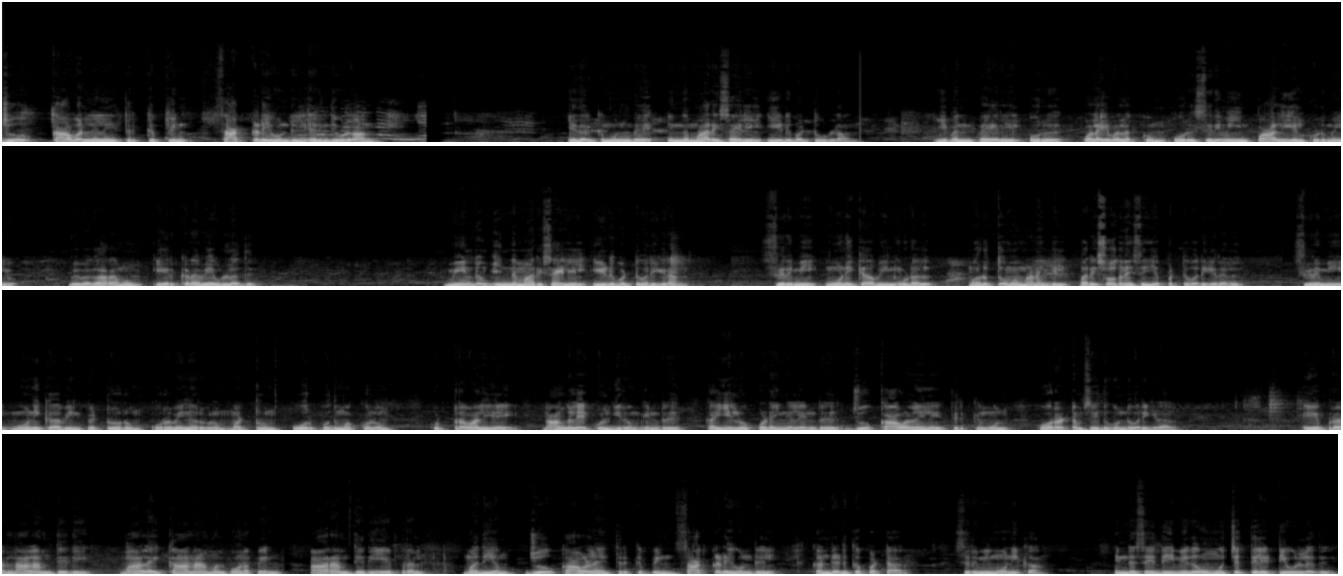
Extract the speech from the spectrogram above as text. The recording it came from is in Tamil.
ஜூ காவல் நிலையத்திற்கு பின் சாக்கடை ஒன்றில் எரிந்துள்ளான். இதற்கு முன்பே இந்த மாதிரி செயலில் ஈடுபட்டு உள்ளான். இவன் பெயரில் ஒரு கொலை வழக்கும் ஒரு சிறுமியின் பாலியல் கொடுமை விவகாரமும் ஏற்கனவே உள்ளது. மீண்டும் இந்த மாதிரி செயலில் ஈடுபட்டு வருகிறான். சிறுமி மோனிகாவின் உடல் மருத்துவமனையில் பரிசோதனை செய்யப்பட்டு வருகிறது. சிறுமி மோனிகாவின் பெற்றோரும் உறவினர்களும் மற்றும் ஊர் பொதுமக்களும் குற்றவாளியை நாங்களே கொள்கிறோம் என்று கையில் ஒப்படைங்கள் என்று ஜூ காவல் நிலையத்திற்கு முன் போராட்டம் செய்து கொண்டு வருகிறார். ஏப்ரல் நாலாம் தேதி மாலை காணாமல் போன பெண் ஆறாம் தேதி ஏப்ரல் மதியம் ஜூ காவல் நிலையத்திற்கு பின் சாக்கடை ஒன்றில் கண்டெடுக்கப்பட்டார் சிறுமி மோனிகா. இந்த செய்தி மிகவும் உச்சத்தில் எட்டியுள்ளது.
